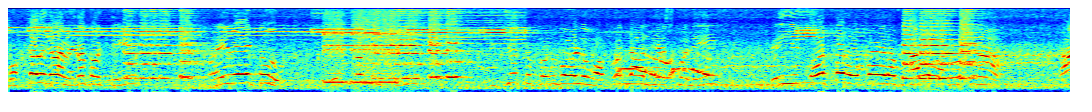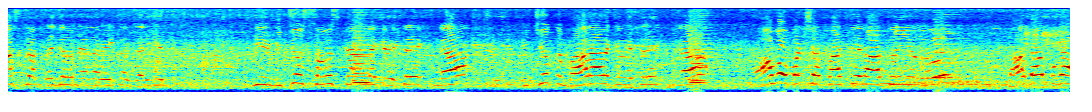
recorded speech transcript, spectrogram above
మొక్కలుగా విడగొట్టి ప్రైవేటు విద్యుత్ కొనుగోళ్ళు ఒప్పందాలు చేసుకొని వెయ్యి కోట్ల రూపాయల భారం రోజున రాష్ట్ర ప్రజల మీద వేయటం జరిగింది. ఈ విద్యుత్ సంస్కరణలకు వ్యతిరేకంగా విద్యుత్ భారాలకు వ్యతిరేకంగా వామపక్ష పార్టీల ఆధ్వర్యంలో దాదాపుగా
